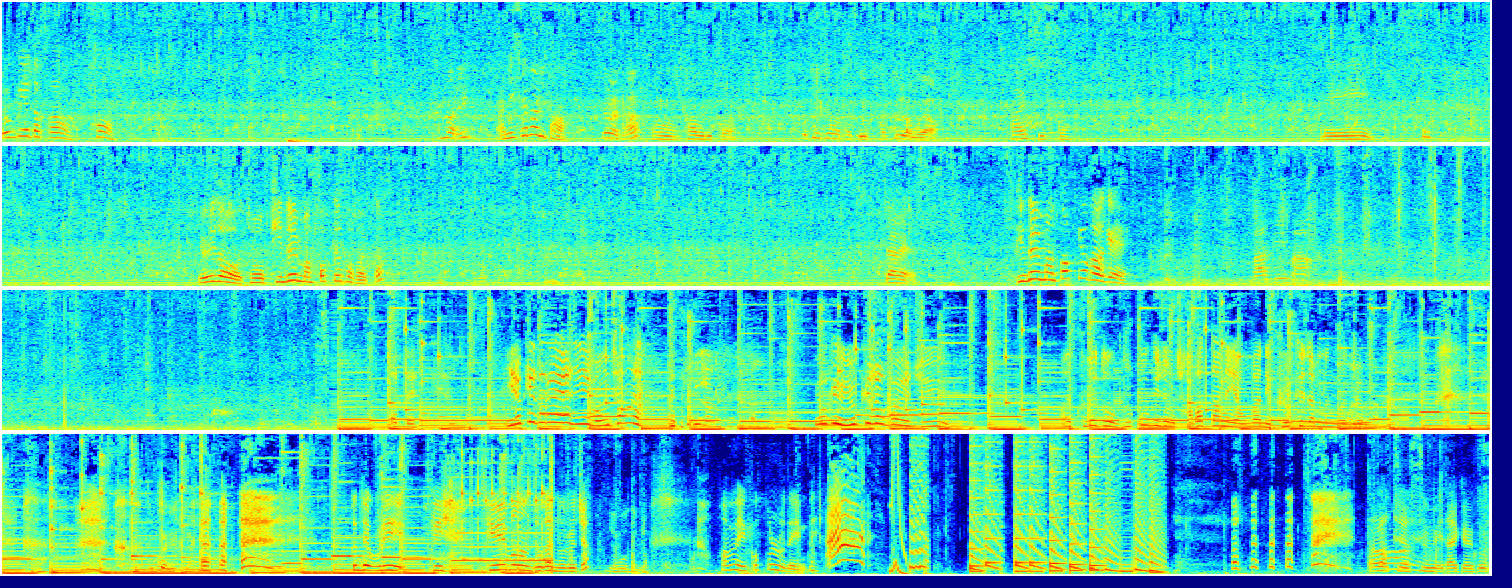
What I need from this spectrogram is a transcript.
여기에다가 커. 한 마리? 아니, 세 마리 다. 세 마리 다? 어, 다 우리 거야. 어떻게 세 마리 다, 다 잡으려고요? 다할 수 있어. 네. 여기서 저 비늘만 벗겨서 갈까? 잘했어. 비늘만 벗겨가게. 마지막. 어때? 이렇게 들어야지, 멍청아. 여기 이렇게 잡아야지. 아 그래도 물고기 좀 잡았다는 양반이 그렇게 잡는 건 좀. 근데 우리 비, 비밀번호 누가 누르죠? 화면이 거꾸로 돼 있네. 아! 떨어뜨렸습니다 결국.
